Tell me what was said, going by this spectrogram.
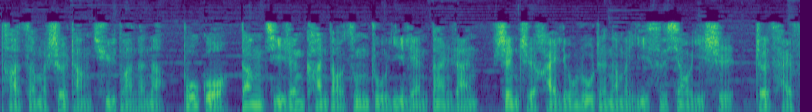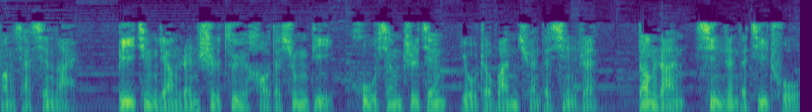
他怎么设掌取短了呢？不过，当几人看到宗主一脸淡然，甚至还流露着那么一丝笑意时，这才放下心来。毕竟两人是最好的兄弟，互相之间有着完全的信任。当然，信任的基础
